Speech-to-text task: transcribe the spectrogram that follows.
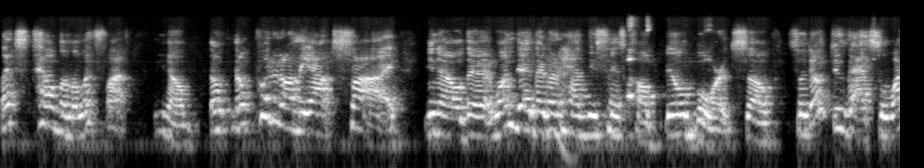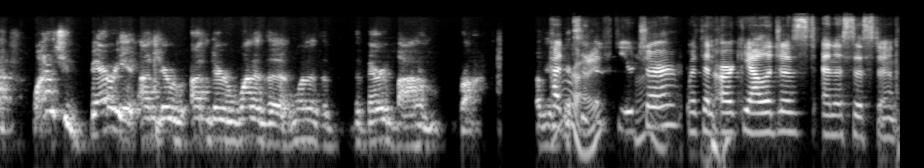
let's tell them, and let's not, you know, don't don't put it on the outside. You know, one day they're going to have these things called billboards. So so don't do that. So why why don't you bury it under under one of the one of the the very bottom rock of your Cut to Alright, the future with an archaeologist and assistant.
